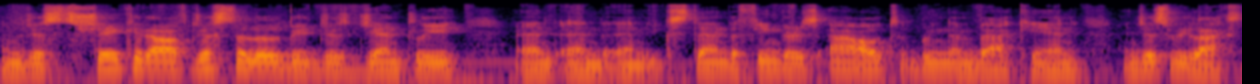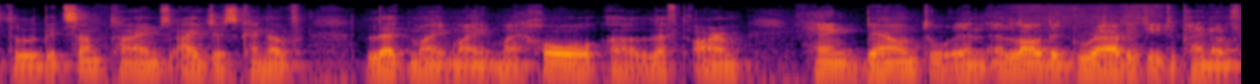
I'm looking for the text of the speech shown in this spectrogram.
and just shake it off just a little bit just gently and and and extend the fingers out bring them back in and just relax it a little bit. Sometimes I just kind of let my my, my whole uh, left arm hang down to and allow the gravity to kind of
